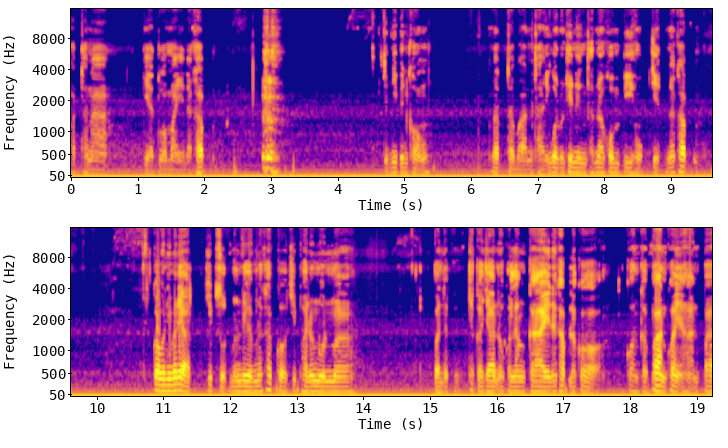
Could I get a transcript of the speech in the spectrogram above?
พัฒนาเกียร์ตัวใหม่นะครับจุดนี้เป็นของ รัฐบาลไทยงวดวันที่หนึ่งธันวาคมปี 67 นะครับ ก็วันนี้ไม่ได้อัดคลิปสดเหมือนเดิมนะครับ ก็คลิปพาน้องนนมา ปั่นจักรยานออกกำลังกายนะครับ แล้วก็ก่อนกลับบ้านก็ให้อาหารปลา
